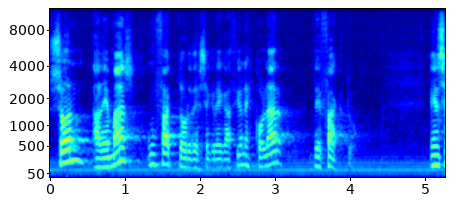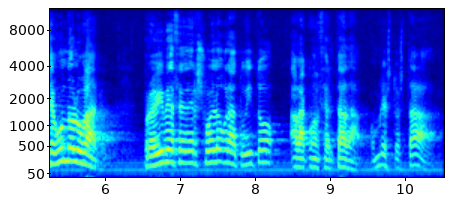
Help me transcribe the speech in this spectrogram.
Son, además, un factor de segregación escolar de facto. En segundo lugar, prohíbe ceder suelo gratuito a la concertada. Hombre, esto está,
